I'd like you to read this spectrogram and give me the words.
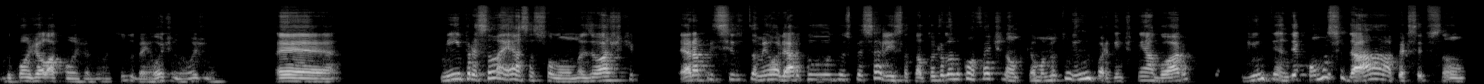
do congela congela. Tudo bem, hoje não, hoje não. É, minha impressão é essa, Solon, mas eu acho que era preciso também olhar do, do especialista. Tá? Estou jogando confete, não, porque é um momento ímpar que a gente tem agora de entender como se dá a percepção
